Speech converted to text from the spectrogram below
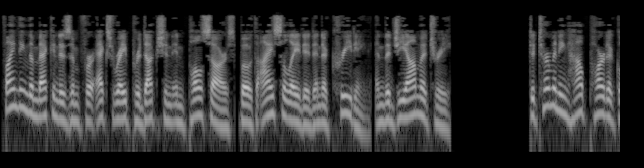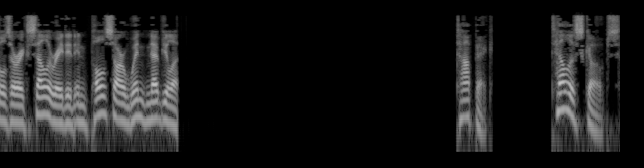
Finding the mechanism for X-ray production in pulsars both isolated and accreting and the geometry. Determining how particles are accelerated in pulsar wind nebula. Telescopes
